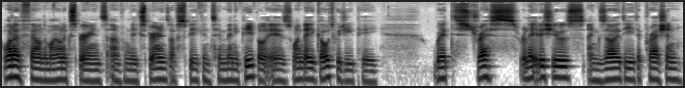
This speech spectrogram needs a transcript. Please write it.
what I've found in my own experience and from the experience of speaking to many people is when they go to a GP with stress related issues, anxiety, depression,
